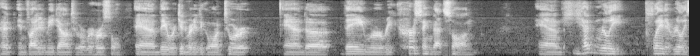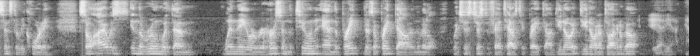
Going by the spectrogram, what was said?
had invited me down to a rehearsal, and they were getting ready to go on tour, and uh, they were rehearsing that song, and he hadn't really played it really since the recording. So I was in the room with them when they were rehearsing the tune, and the break. There's a breakdown in the middle, which is just a fantastic breakdown. Do you know it? Do you know what I'm talking about? Yeah, yeah, yeah.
